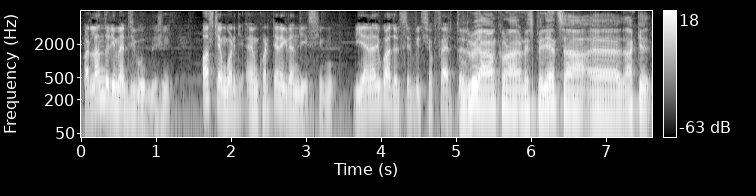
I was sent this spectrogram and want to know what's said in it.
parlando di mezzi pubblici, Ostia è un, guardi- è un quartiere grandissimo. Gli viene adeguato il servizio offerto? E Lui ha anche una- un'esperienza eh, anche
